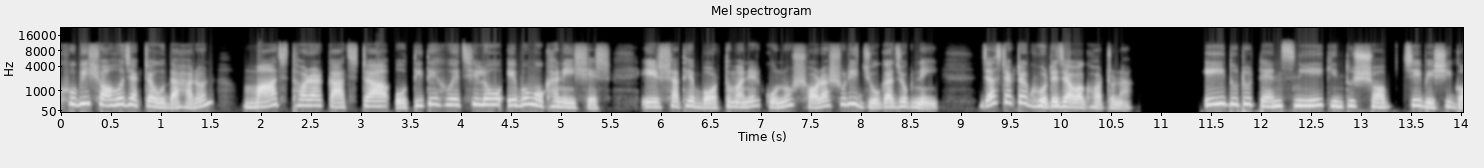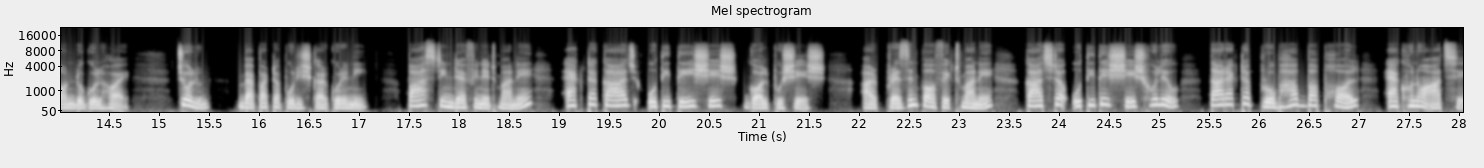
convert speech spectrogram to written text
খুবই সহজ একটা উদাহরণ, মাছ ধরার কাজটা অতীতে হয়েছিল এবং ওখানেই শেষ। এর সাথে বর্তমানের কোনো সরাসরি যোগাযোগ নেই, জাস্ট একটা ঘটে যাওয়া ঘটনা। এই দুটো টেন্স নিয়েই কিন্তু সবচেয়ে বেশি গণ্ডগোল হয়। চলুন, ব্যাপারটা পরিষ্কার করে নিই। পাস্ট ইনডেফিনিট মানে একটা কাজ অতীতেই শেষ, গল্প শেষ। আর প্রেজেন্ট পারফেক্ট মানে কাজটা অতীতে শেষ হলেও তার একটা প্রভাব বা ফল এখনও আছে।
